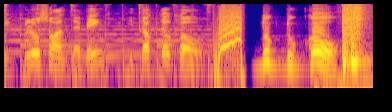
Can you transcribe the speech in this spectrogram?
Incluso ante Bing y DuckDuckGo. DuckDuckGo.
